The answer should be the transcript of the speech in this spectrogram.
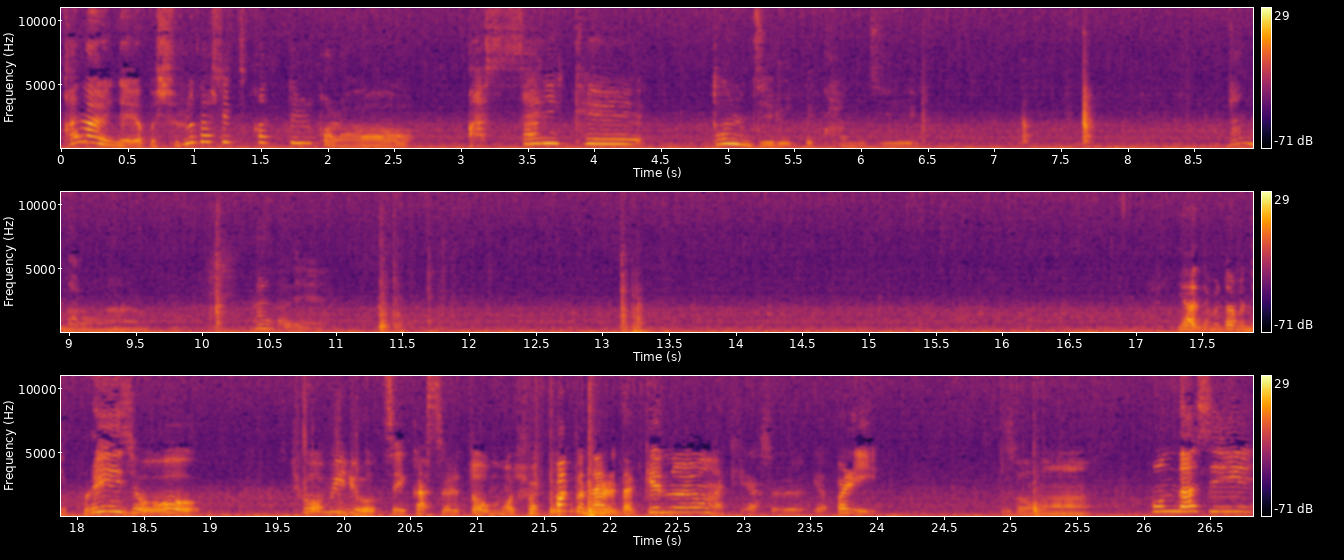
かなりねやっぱ白だし使ってるからあっさり系豚汁って感じ。なんだろうな。なんかねいやでも多分ねこれ以上調味料を追加するともうしょっぱくなるだけのような気がする。やっぱりその本だし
